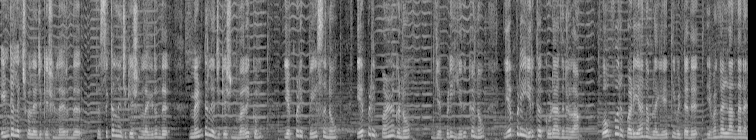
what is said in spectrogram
இன்டலெக்சுவல் எஜுகேஷனில் இருந்து ஃபிசிக்கல் எஜுகேஷனில் இருந்து மென்டல் எஜுகேஷன் வரைக்கும் எப்படி பேசணும் எப்படி பழகணும் எப்படி இருக்கணும் எப்படி இருக்கக்கூடாதுன்னெல்லாம் ஒவ்வொரு படியாக நம்மளை ஏற்றி விட்டது இவங்கள்லாம் தானே.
